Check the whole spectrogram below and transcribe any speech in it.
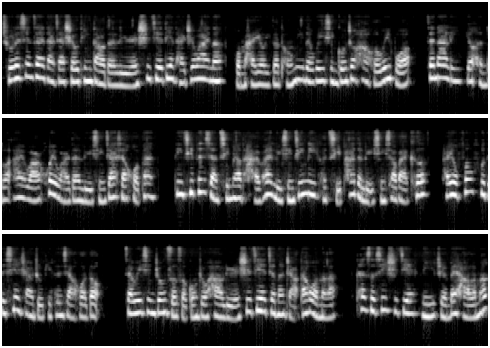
除了现在大家收听到的旅人世界电台之外呢，我们还有一个同名的微信公众号和微博，在那里有很多爱玩会玩的旅行家小伙伴，定期分享奇妙的海外旅行经历和奇葩的旅行小百科，还有丰富的线上主题分享活动。在微信中搜索公众号“旅人世界”就能找到我们了。探索新世界，你准备好了吗？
